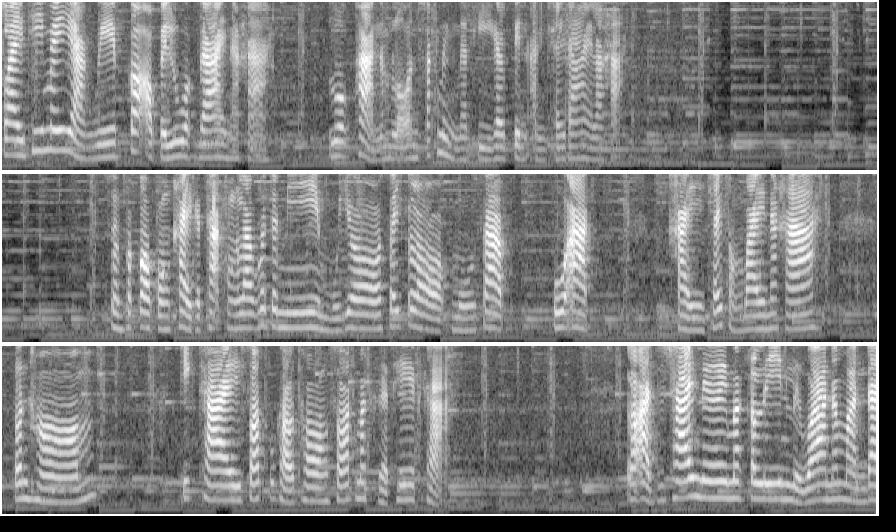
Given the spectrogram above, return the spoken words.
ใครที่ไม่อยากเวฟก็เอาไปลวกได้นะคะ ลวกผ่านน้ำร้อนสักหนึ่งนาทีก็เป็นอันใช้ได้แล้วค่ะ ส่วนประกอบของไข่กระทะของเราก็จะมีหมูยอไส้กรอก หมูสับปูอัด ไข่ใช้สองใบนะคะ ต้นหอมพริกไทยซอสภูเขาทองซอสมะเขือเทศค่ะเราอาจจะใช้เนยมักกะลีนหรือว่าน้ำมันได้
